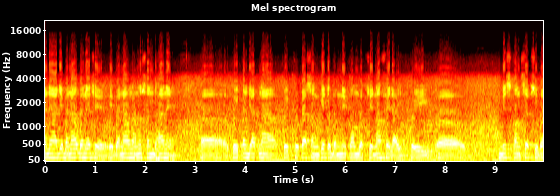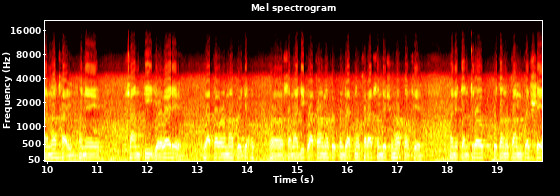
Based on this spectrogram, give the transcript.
અને આ જે બનાવ બન્યો છે, એ બનાવના અનુસંધાને કોઈપણ કોઈ પણ જાતના કોઈ ખોટા સંકેતો બંને કોમ વચ્ચે ન ફેલાય, કોઈ મિસકોન્સેપ્ટ ઊભા ન થાય અને શાંતિ જળવાઈ રહે, વાતાવરણમાં કોઈ સામાજિક વાતાવરણમાં કોઈ પણ જાતનો ખરાબ સંદેશો ન પહોંચે અને તંત્ર પોતાનું કામ કરશે,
